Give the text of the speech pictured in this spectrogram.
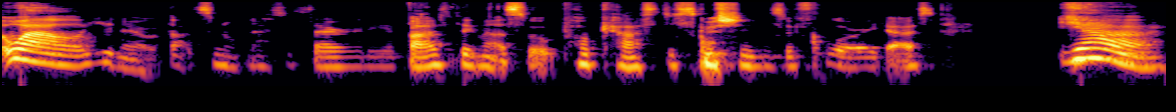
Well, you know, that's not necessarily a bad thing. That's what podcast discussions are for, I guess. Yeah,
